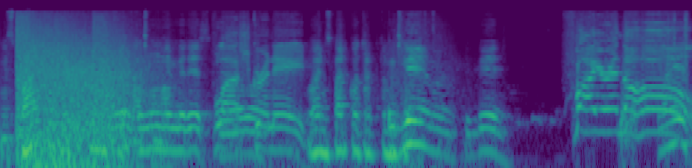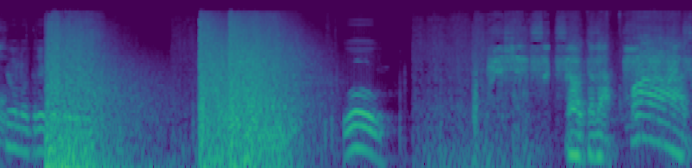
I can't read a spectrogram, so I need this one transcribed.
Mi se pare că... Bă, că nu ne meresc. Flash Bă, grenade. Bă, mi se pare că o trecut Pe un B, chet. mă, pe B. Fire in the Mai este hole! unul trecut. Wow. Ia uite alea. Pac!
